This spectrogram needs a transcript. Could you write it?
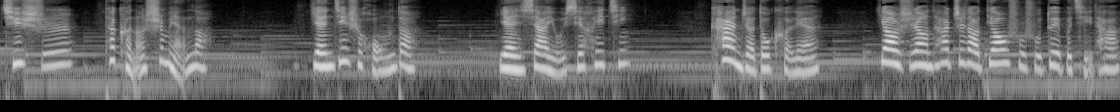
其实。他可能失眠了，眼睛是红的，眼下有些黑青，看着都可怜。要是让他知道刁叔叔对不起他，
